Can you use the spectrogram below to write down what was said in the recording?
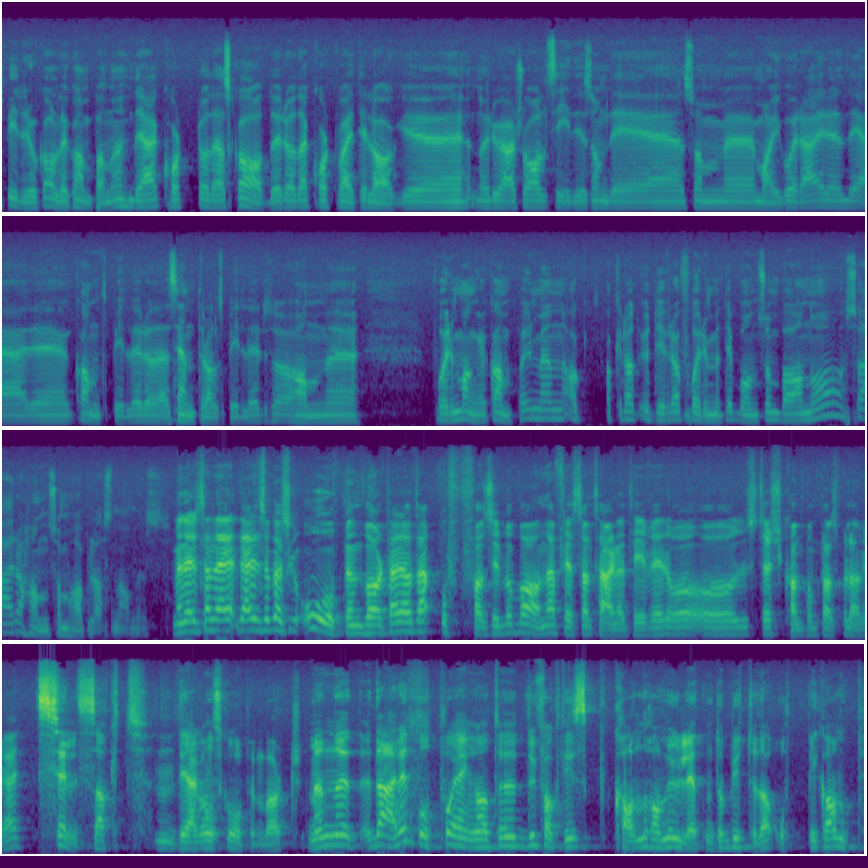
spiller jo ikke alle kampene. Det er kort, og det er skader, og det er kort vei til laget når du er så allsidig som det som Maigård er. Det er kantspiller, og det er sentralspiller, så han eh, får mange kamper. Men ak akkurat ut ifra formen til bånd som ba nå, så er det han som har plassen hans. Men det er, det er, liksom ganske åpenbart her at det er offensivt på banen. Det er flest alternativer og, og størst kamp om plass på laget her. Selvsagt. Det er ganske åpenbart. Men øh, det er et godt poeng at øh, du faktisk kan ha muligheten til å bytte deg opp i kamp.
